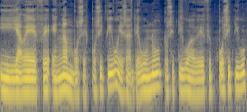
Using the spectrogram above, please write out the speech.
y ABF en ambos es positivo, y esa de 1 positivo a ABF positivo,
